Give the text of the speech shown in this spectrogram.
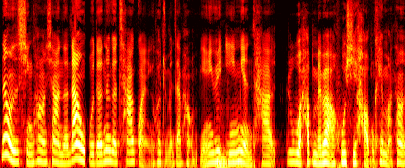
那种的情况下呢，当然我的那个插管也会准备在旁边，因为以免它如果它没办法呼吸好，我们可以马上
